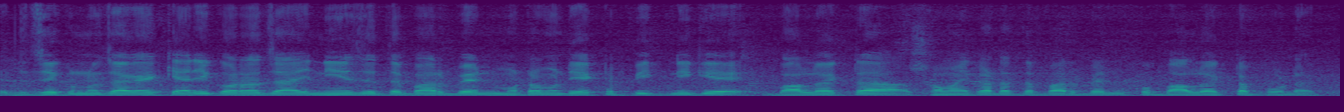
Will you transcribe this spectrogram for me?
এটা যে কোনো জায়গায় ক্যারি করা যায়, নিয়ে যেতে পারবেন। মোটামুটি একটা পিকনিকে ভালো একটা সময় কাটাতে পারবেন। খুব ভালো একটা প্রোডাক্ট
